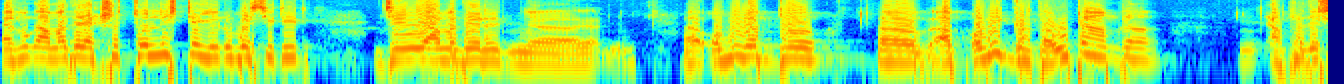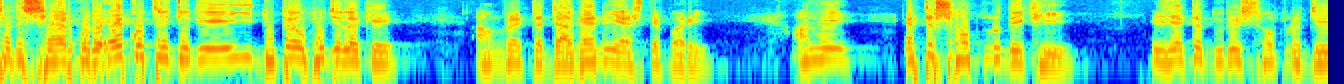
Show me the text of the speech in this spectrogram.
এবং আমাদের একশো চল্লিশটা ইউনিভার্সিটির যে আমাদের আহ, অভিজ্ঞতা, ওটা আমরা আপনাদের সাথে শেয়ার করে একত্রে যদি এই দুটা উপজেলাকে আমরা একটা জায়গায় নিয়ে আসতে পারি, আমি একটা স্বপ্ন দেখি, এই যে একটা দূরের স্বপ্ন যে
